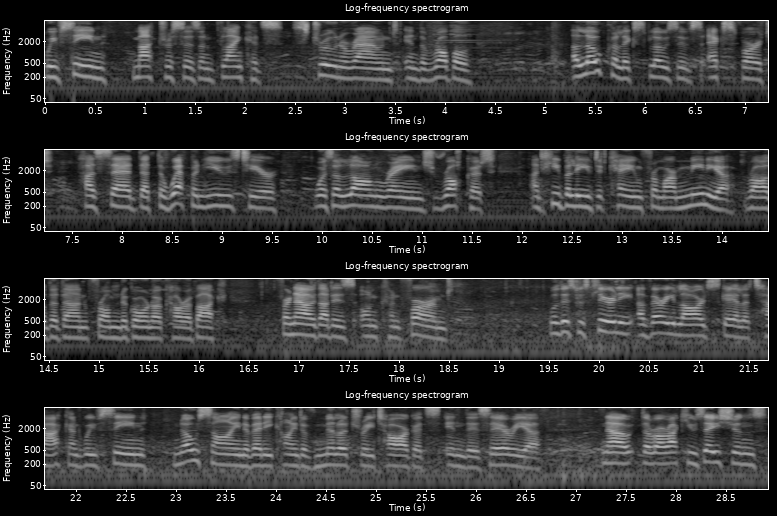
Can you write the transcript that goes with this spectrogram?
We've seen mattresses and blankets strewn around in the rubble. A local explosives expert has said that the weapon used here was a long range rocket and he believed it came from Armenia rather than from Nagorno Karabakh. For now, that is unconfirmed. Well, this was clearly a very large scale attack, and we've seen no sign of any kind of military targets in this area. Now, there are accusations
